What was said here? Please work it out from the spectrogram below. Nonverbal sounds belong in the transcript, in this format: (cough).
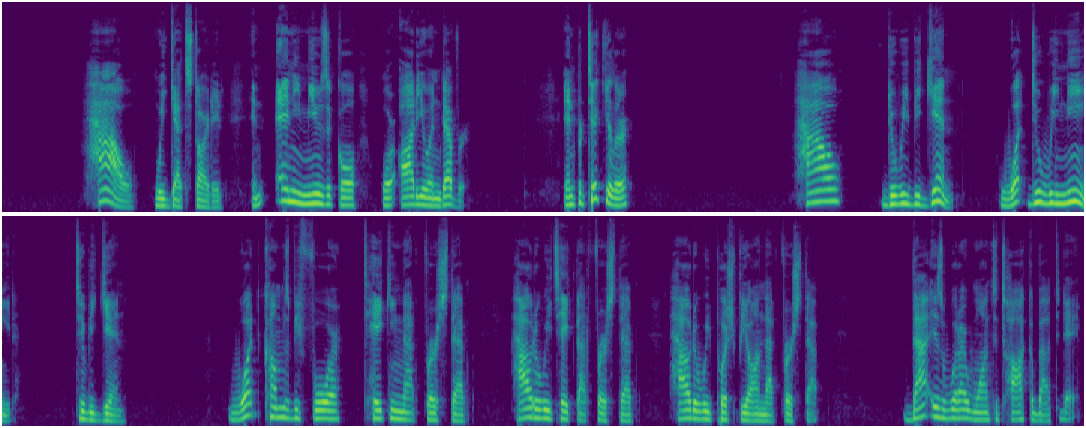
how we get started in any musical or audio endeavor. In particular, how do we begin? What do we need to begin? What comes before taking that first step? How do we take that first step? How do we push beyond that first step? That is what I want to talk about today.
